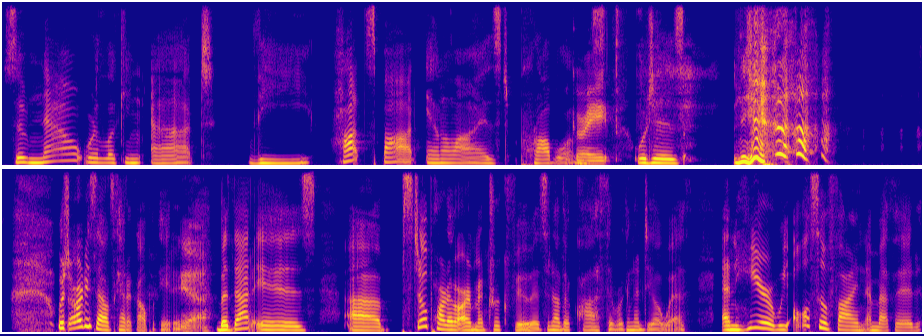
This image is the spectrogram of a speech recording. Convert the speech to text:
So now we're looking at the hotspot analyzed problems. Great. Which is which already sounds kind of complicated. Yeah. But that is uh, still part of our metric_fu. It's another class that we're going to deal with. And here we also find a method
